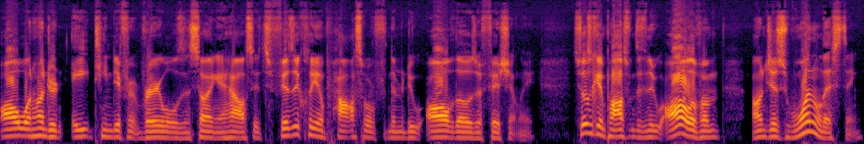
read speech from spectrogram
all 118 different variables in selling a house, it's physically impossible for them to do all of those efficiently. It's physically impossible to do all of them on just one listing.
